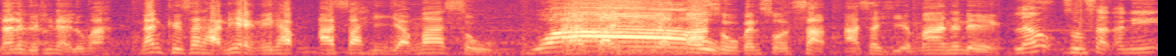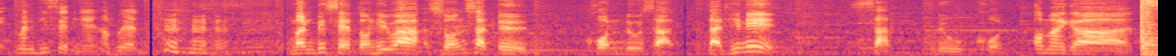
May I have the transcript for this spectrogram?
นั่นก็คือที่ไหนรู้ไหมนั่นคือสถานที่แห่งนี้ครับอาซาฮิยามาสูว้าอาซาฮิยามาวสูเป็นสวนสัตว์อาซาฮิยามานั่นเอง แล้วสวนสัตว์อันนี้มันพิเศษยังไงครับเพื่อน มันพิเศษตรงที่ว่าสวนสัตว์อื่น คนดูสัตว์ แต่ที่นี่สัตว์ดูคน Oh my god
